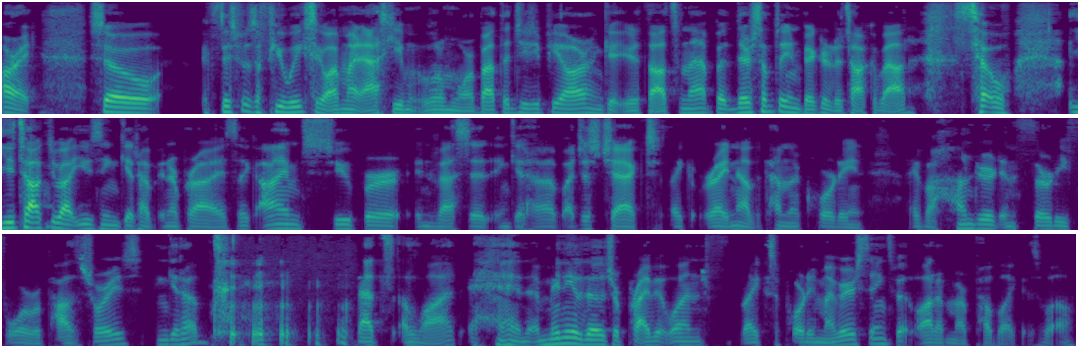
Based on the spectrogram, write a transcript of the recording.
All right. So if this was a few weeks ago, I might ask you a little more about the GDPR and get your thoughts on that. But there's something bigger to talk about. So you talked about using GitHub Enterprise. Like I'm super invested in GitHub. I just checked, like right now, the time of recording, I have 134 repositories in GitHub. That's a lot. And many of those are private ones, like supporting my various things, but a lot of them are public as well.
